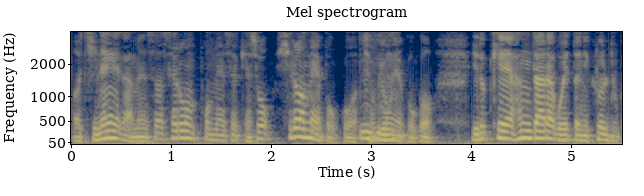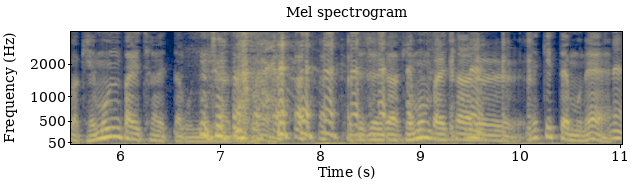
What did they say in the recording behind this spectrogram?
어, 진행해 가면서 새로운 포맷을 계속 실험해 보고 적용해 보고 이렇게 한다라고 했더니 그걸 누가 개문 발차했다고 얘기하더라고요. 그래서 저희가 개문 발차를 네. 했기 때문에 네.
